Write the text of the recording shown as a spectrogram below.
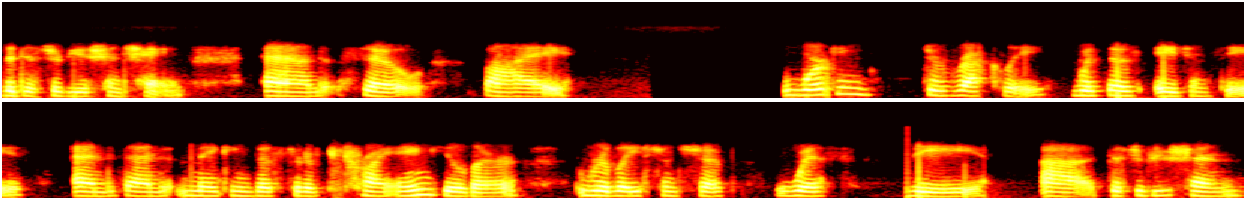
the distribution chain. And so by working directly with those agencies and then making this sort of triangular relationship with the uh, distribution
